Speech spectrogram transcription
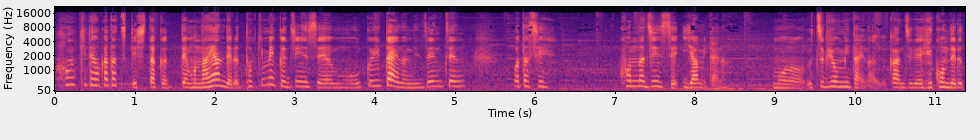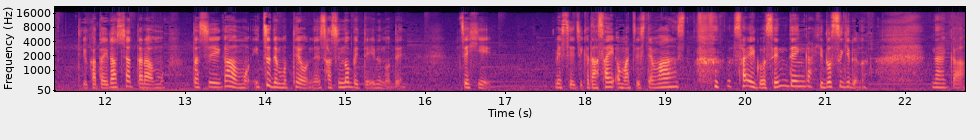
本気でお片付けしたくってもう悩んでるときめく人生も送りたいのに全然私こんな人生嫌みたいな。もううつ病みたいな感じでへこんでるっていう方いらっしゃったらもう私がもういつでも手をね差し伸べているので是非メッセージください。お待ちしてます。最後宣伝がひどすぎるな。なんか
